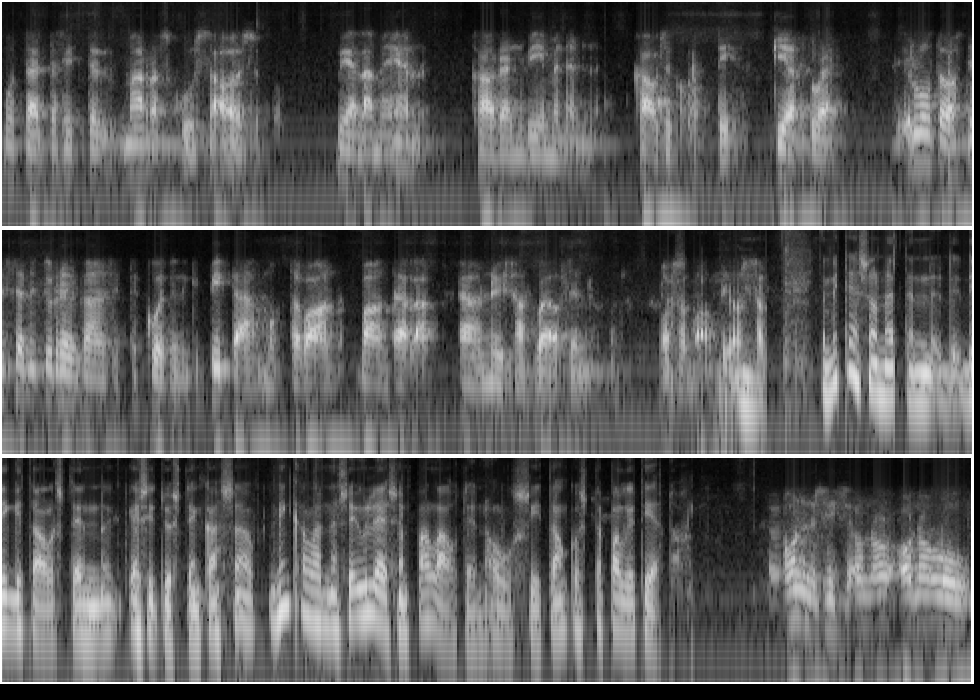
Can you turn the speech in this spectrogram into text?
mutta että sitten marraskuussa olisi vielä meidän kauden viimeinen kausikortti kiertue. Luultavasti se nyt yritetään sitten kuitenkin pitää, mutta vaan, vaan täällä New South Walesin osavaltiossa. Mm. Ja miten se on näiden digitaalisten esitysten kanssa, minkälainen se yleisön palaute on ollut siitä, onko sitä paljon tietoa? On, siis on, on ollut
